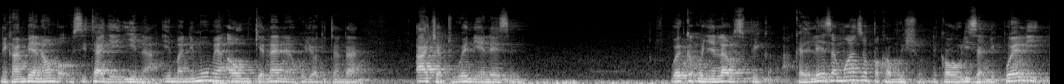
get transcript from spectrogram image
nikamwambia naomba usitaje jina, ima ni mume au mke, nani anakujua kitandani, acha tu wewe nieleze, weka kwenye loudspeaker. Akaeleza mwanzo mpaka mwisho, nikawauliza ni kweli?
